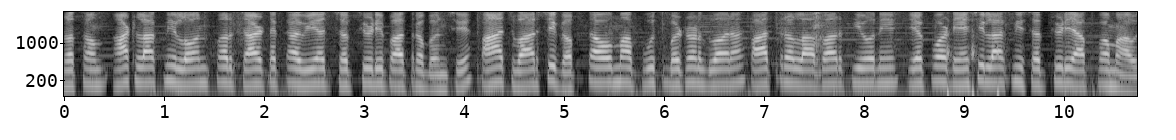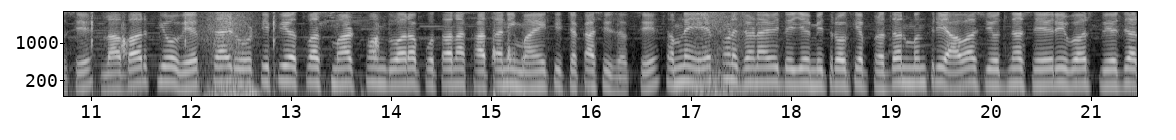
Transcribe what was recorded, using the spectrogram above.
પ્રથમ આઠ લાખની લોન પર ચાર ટકા વ્યાજ સબસિડી પાત્ર બનશે. પાંચ વાર્ષિક હપ્તાઓમાં પૂછ બટણ દ્વારા પાત્ર લાભાર્થીઓને એક પોઈન્ટ એસી લાખની સબસિડી આપવામાં આવશે. લાભાર્થીઓ વેબસાઇટ, ઓટીપી અથવા સ્માર્ટફોન દ્વારા પોતાના ખાતાની માહિતી ચકાસી શકશે. તમને એ પણ જણાવી દઈએ મિત્રો કે પ્રધાનમંત્રી આવાસ યોજના શહેરી વર્ષ બે હજાર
